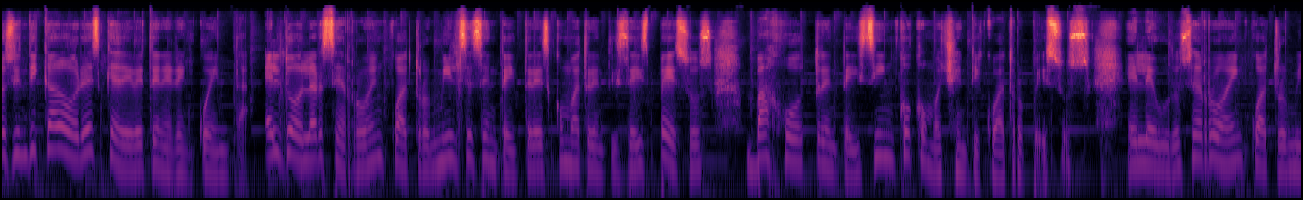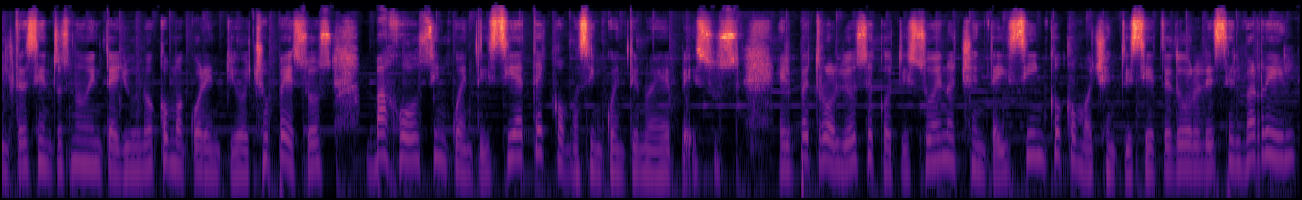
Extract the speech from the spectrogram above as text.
Los indicadores que debe tener en cuenta. El dólar cerró en 4.063,36 pesos, bajó 35,84 pesos. El euro cerró en 4.391,48 pesos, bajó 57,59 pesos. El petróleo se cotizó en 85,87 dólares el barril.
